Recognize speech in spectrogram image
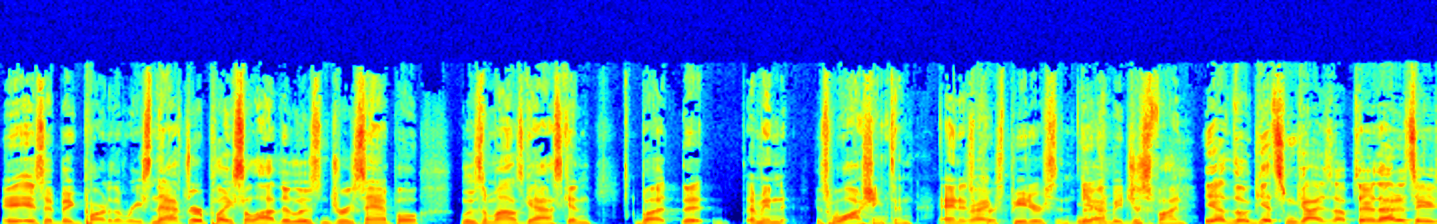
is a big part of the reason. They have to replace a lot. They're losing Drew Sample, losing Myles Gaskin, but the, I mean, it's Washington and it's Right. Chris Petersen. They're Yeah. going to be just fine. Yeah, they'll get some guys up there. That is a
